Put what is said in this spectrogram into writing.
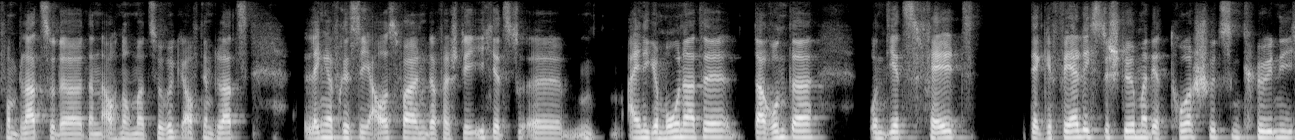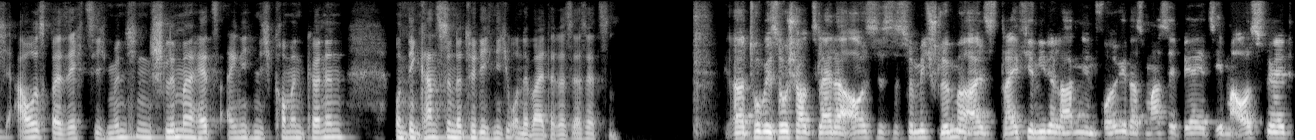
vom Platz oder dann auch nochmal zurück auf den Platz. Längerfristig ausfallen, da verstehe ich jetzt äh, einige Monate darunter. Und jetzt fällt der gefährlichste Stürmer, der Torschützenkönig aus bei 60 München. Schlimmer hätte es eigentlich nicht kommen können. Und den kannst du natürlich nicht ohne weiteres ersetzen. Ja, Tobi, so schaut es leider aus. Es ist für mich schlimmer als drei, vier Niederlagen in Folge, dass Marcel Bär jetzt eben ausfällt.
